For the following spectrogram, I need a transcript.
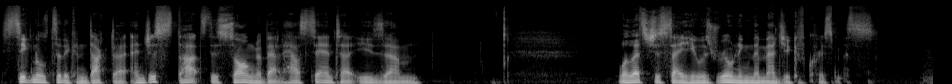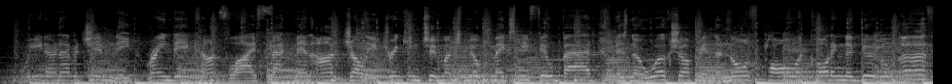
signals to the conductor and just starts this song about how Santa is, um, well, let's just say he was ruining the magic of Christmas. We don't have a chimney, reindeer can't fly, fat men aren't jolly, drinking too much milk makes me feel bad. There's no workshop in the North Pole according to Google Earth.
